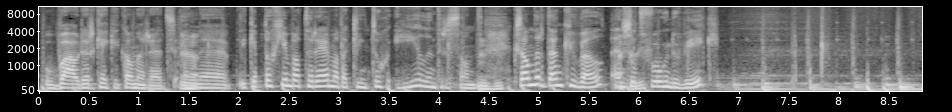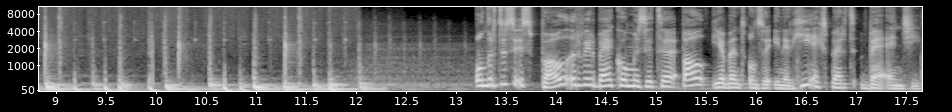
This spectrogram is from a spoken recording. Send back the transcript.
Wauw, daar kijk ik al naar uit. En, eh, ik heb nog geen batterij, maar dat klinkt toch heel interessant. Xander, dank u wel. En tot volgende week. Ondertussen is Paul er weer bij komen zitten. Paul, jij bent onze energie-expert bij Engie.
